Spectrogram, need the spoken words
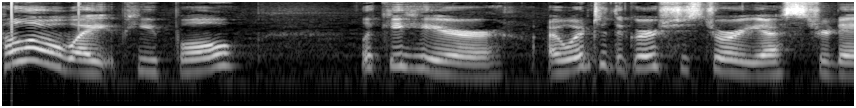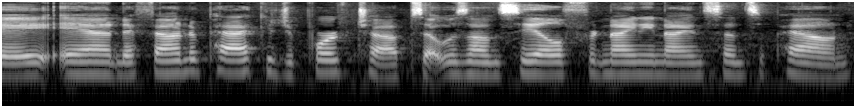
Hello, white people. Looky here. I went to the grocery store yesterday and I found a package of pork chops that was on sale for 99 cents a pound.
